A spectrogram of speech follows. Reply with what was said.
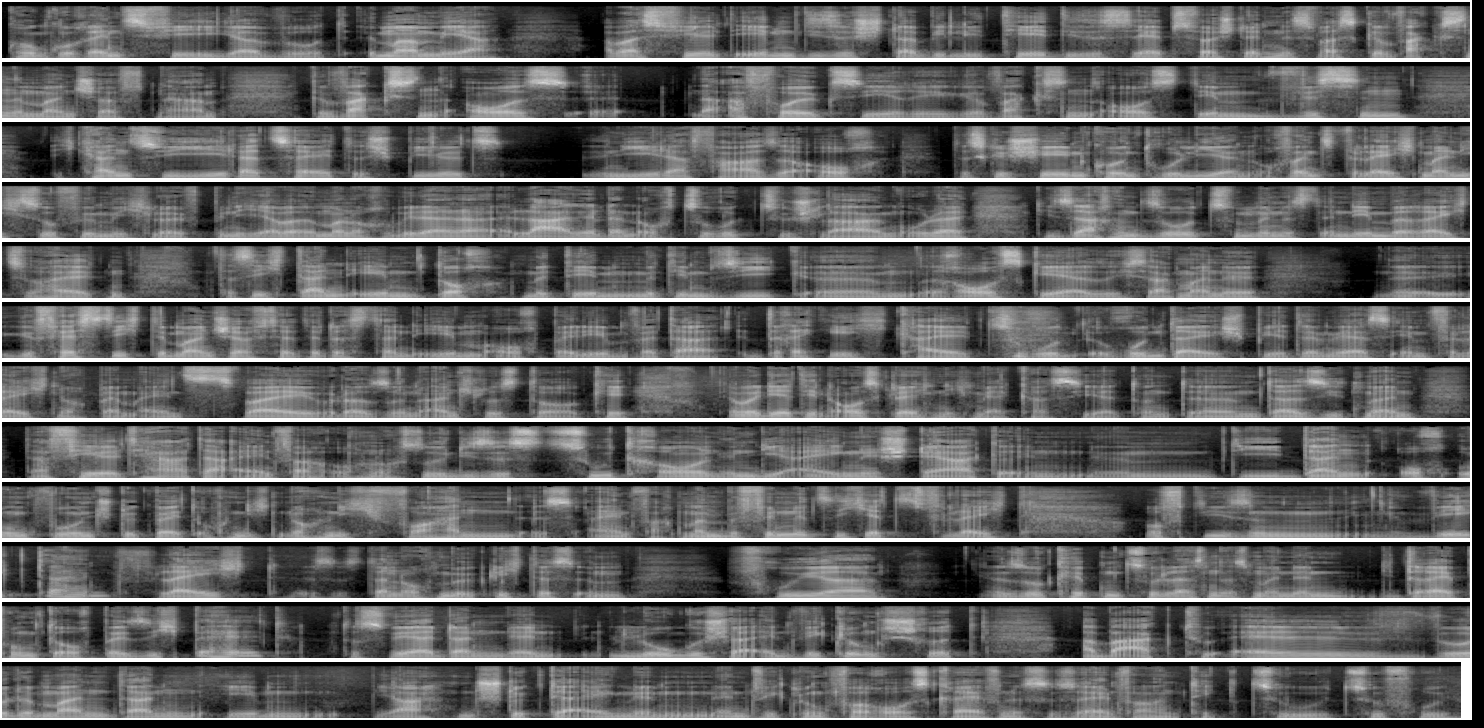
konkurrenzfähiger wird, immer mehr. Aber es fehlt eben diese Stabilität, dieses Selbstverständnis, was gewachsene Mannschaften haben. Gewachsen aus äh, einer Erfolgsserie, gewachsen aus dem Wissen, ich kann zu jeder Zeit des Spiels in jeder Phase auch das Geschehen kontrollieren. Auch wenn es vielleicht mal nicht so für mich läuft, bin ich aber immer noch wieder in der Lage, dann auch zurückzuschlagen oder die Sachen so zumindest in dem Bereich zu halten, dass ich dann eben doch mit dem, mit dem Sieg ähm, rausgehe. Also ich sag mal, eine eine gefestigte Mannschaft hätte das dann eben auch bei dem Wetter dreckig, kalt zu run runtergespielt. Dann wäre es eben vielleicht noch beim 1-2 oder so ein Anschlusstor okay. Aber die hat den Ausgleich nicht mehr kassiert. Und ähm, da sieht man, da fehlt Hertha einfach auch noch so dieses Zutrauen in die eigene Stärke, in, ähm, die dann auch irgendwo ein Stück weit auch nicht, noch nicht vorhanden ist. Einfach. Man befindet sich jetzt vielleicht auf diesem Weg dahin. Vielleicht ist es dann auch möglich, dass im Frühjahr so kippen zu lassen, dass man dann die drei Punkte auch bei sich behält. Das wäre dann der logische Entwicklungsschritt. Aber aktuell würde man dann eben ja ein Stück der eigenen Entwicklung vorausgreifen. Das ist einfach ein Tick zu, zu früh.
